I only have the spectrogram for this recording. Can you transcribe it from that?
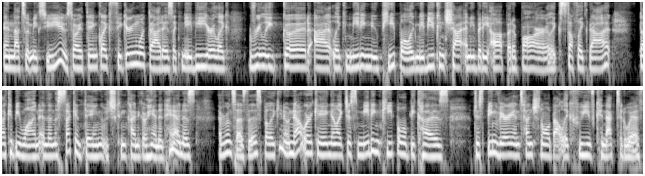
and that's what makes you you. So I think like figuring what that is. Like maybe you're like really good at like meeting new people. Like maybe you can chat anybody up at a bar, like stuff like that. That could be one. And then the second thing, which can kind of go hand in hand, is everyone says this, but like, you know, networking and like just meeting people because just being very intentional about like who you've connected with.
